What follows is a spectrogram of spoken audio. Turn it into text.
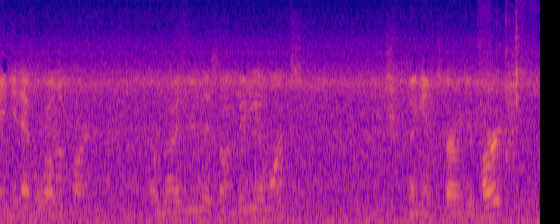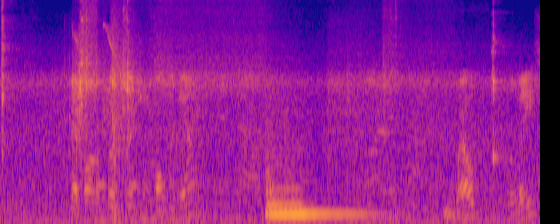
and you'd have a welded part. So we're going to do this on video once. So again, start with your part, step on the foot switch and hold it down. Weld, release,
